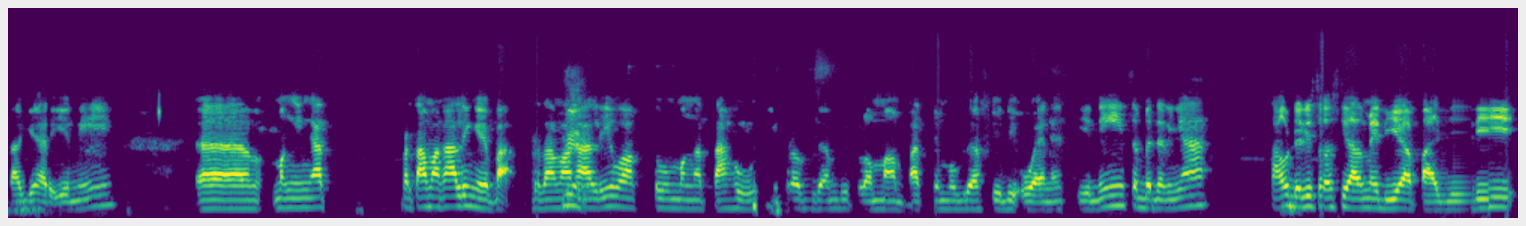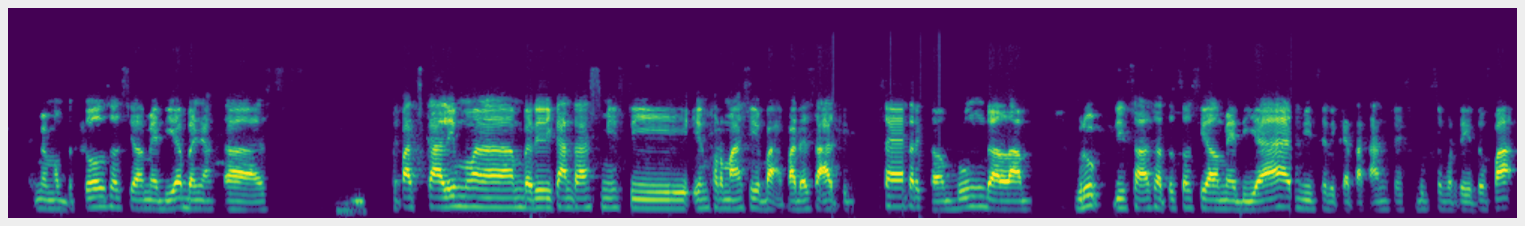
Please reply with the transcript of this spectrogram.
pagi hari ini. Uh, mengingat pertama kali nggak Pak, pertama yeah. kali waktu mengetahui program Diploma 4 Demografi di UNS ini sebenarnya tahu dari sosial media Pak. Jadi memang betul sosial media banyak uh, cepat sekali memberikan transmisi informasi Pak. Pada saat itu saya tergabung dalam grup di salah satu sosial media, bisa dikatakan Facebook seperti itu Pak.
